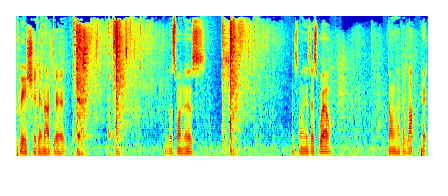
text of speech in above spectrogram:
Pretty sure they're not dead. And this one is. This one is as well. Don't have a lockpick.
